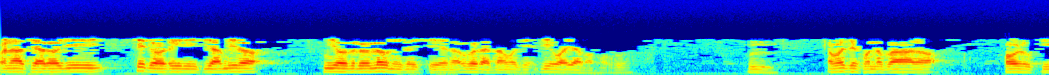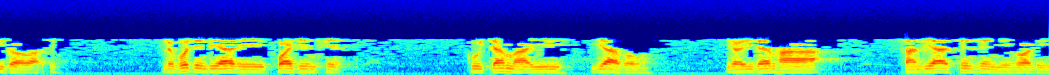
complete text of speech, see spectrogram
ခန္ဓာဆရာတော်ကြီးဖြစ်တော်လေးတွေပြန်ပြီးတော့မျောသလိုလုပ်နေလို့ရှိရင်တော့ဥပ္ပခတန်ဖိုးစဉ်အပြည့်ဝရမှာမဟုတ်ဘူးဟွန်းအဝဇ္ဇခုနှစ်ပါးတော့ဟောလို့ပြီးတော့ပါပြီလူဘုဇင်တရားတွေပွားခြင်းဖြင့်ကိုကျမ်းမာရေးရပုံပြီးတော့ဒီထဲမှာသံတရားအစဉ်စဉ်နေပေါ်လေ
